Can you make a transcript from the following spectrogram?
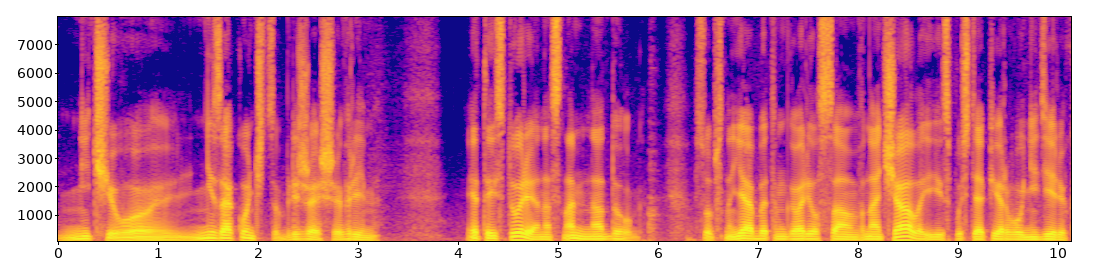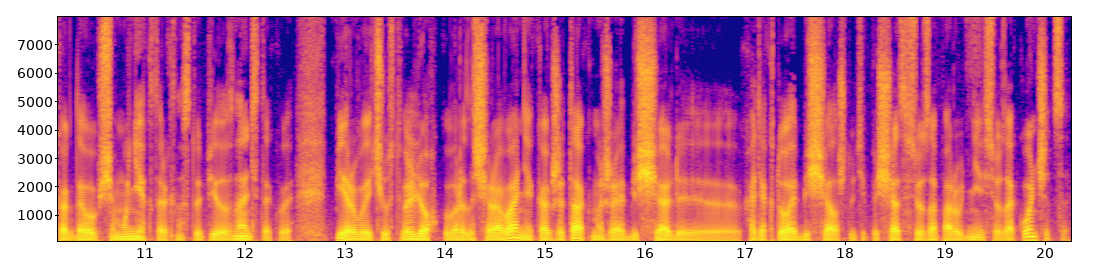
ничего не закончится в ближайшее время. Эта история, она с нами надолго. Собственно, я об этом говорил с самого начала, и спустя первую неделю, когда, в общем, у некоторых наступило, знаете, такое первое чувство легкого разочарования, как же так, мы же обещали, хотя кто обещал, что типа сейчас все за пару дней все закончится.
